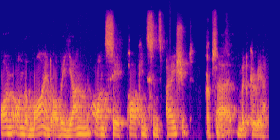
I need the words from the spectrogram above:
on on the mind of a young onset Parkinson's patient, absolutely uh, mid career.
